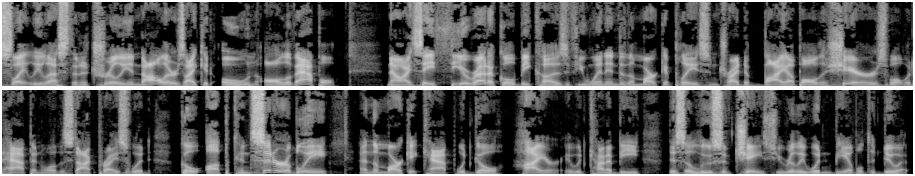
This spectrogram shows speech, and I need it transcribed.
slightly less than a trillion dollars, I could own all of Apple. Now, I say theoretical because if you went into the marketplace and tried to buy up all the shares, what would happen? Well, the stock price would go up considerably and the market cap would go higher. It would kind of be this elusive chase. You really wouldn't be able to do it.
